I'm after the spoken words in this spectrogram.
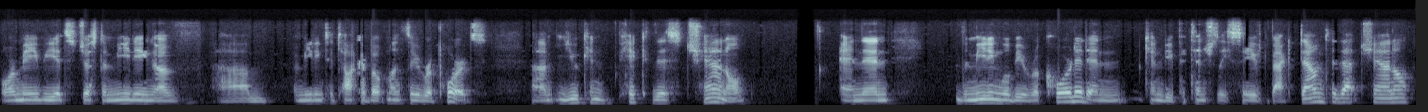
or maybe it's just a meeting of um, a meeting to talk about monthly reports, um, you can pick this channel and then the meeting will be recorded and can be potentially saved back down to that channel.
